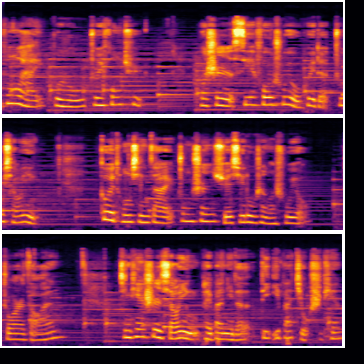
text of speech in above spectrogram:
风来不如追风去。我是 CFO 书友会的朱小颖，各位同行在终身学习路上的书友，周二早安。今天是小颖陪伴你的第一百九十天。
